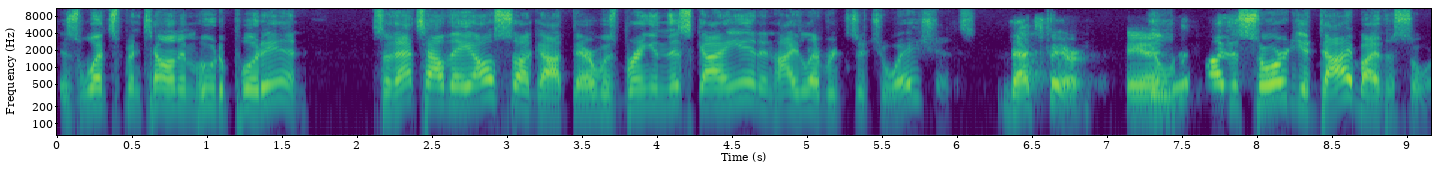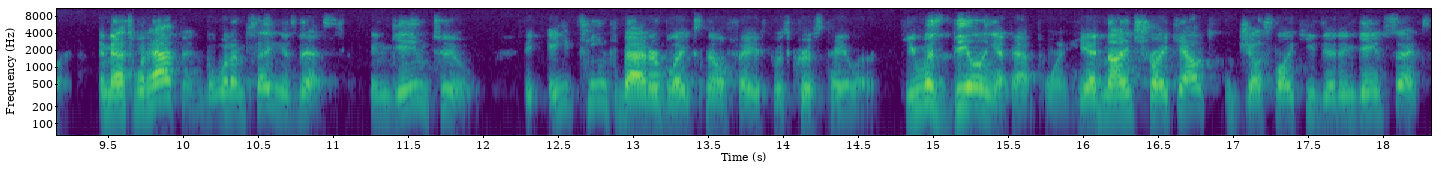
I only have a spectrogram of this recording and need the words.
is what's been telling him who to put in. So that's how they also got there was bringing this guy in in high leverage situations. That's fair. And you live by the sword, you die by the sword. And that's what happened. But what I'm saying is this in game two, the 18th batter Blake Snell faced was Chris Taylor. He was dealing at that point. He had nine strikeouts, just like he did in game six.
